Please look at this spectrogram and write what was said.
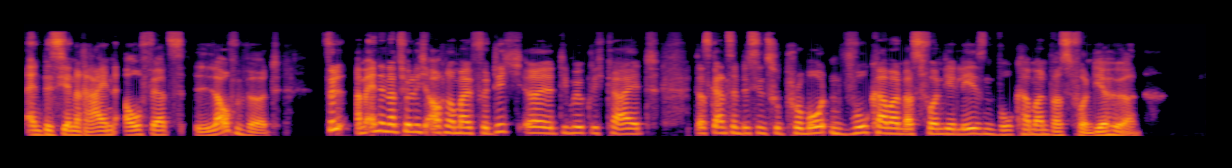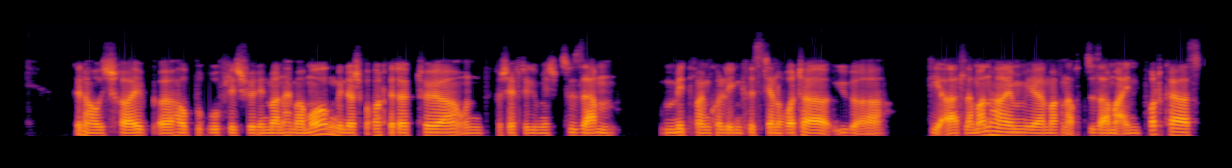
ein bisschen rein aufwärts laufen wird. Phil, am Ende natürlich auch nochmal für dich äh, die Möglichkeit, das Ganze ein bisschen zu promoten. Wo kann man was von dir lesen? Wo kann man was von dir hören? Genau, ich schreibe äh, hauptberuflich für den Mannheimer Morgen, bin der Sportredakteur und beschäftige mich zusammen mit meinem Kollegen Christian Rotter über die Adler Mannheim. Wir machen auch zusammen einen Podcast,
